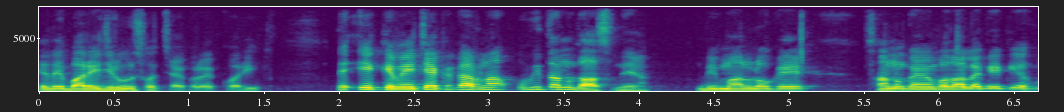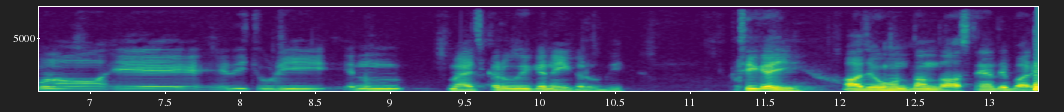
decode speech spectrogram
ਇਹਦੇ ਬਾਰੇ ਜ਼ਰੂਰ ਸੋਚਿਆ ਕਰੋ ਇੱਕ ਵਾਰੀ। ਤੇ ਇਹ ਕਿਵੇਂ ਚੈੱਕ ਕਰਨਾ ਉਹ ਵੀ ਤੁਹਾਨੂੰ ਦੱਸਦੇ ਆ ਵੀ ਮੰਨ ਲਓ ਕਿ ਸਾਨੂੰ ਕਿਵੇਂ ਪਤਾ ਲੱਗੇ ਕਿ ਹੁਣ ਇਹ, ਇਹਦੀ ਚੂੜੀ ਇਹਨੂੰ ਮੈਚ ਕਰੂਗੀ ਕਿ ਨਹੀਂ ਕਰੂਗੀ। ਠੀਕ ਹੈ ਜੀ, ਆ ਜਾਓ ਹੁਣ ਤੁਹਾਨੂੰ ਦੱਸਦੇ ਆ ਇਹਦੇ ਬਾਰੇ।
